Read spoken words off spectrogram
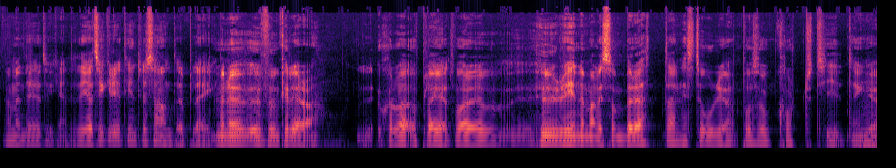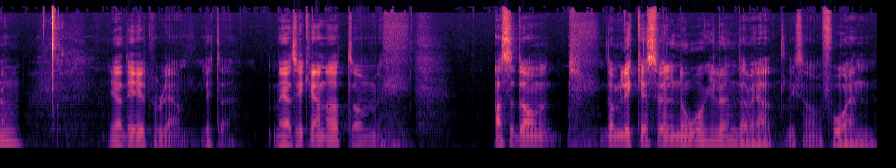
Ja, men det tycker jag inte. Jag tycker det är ett intressant upplägg. Men hur, hur funkar det då? Själva upplägget? Vad är det, hur hinner man liksom berätta en historia på så kort tid, tänker jag? Mm. Ja, det är ju ett problem, lite. Men jag tycker ändå att de... Alltså de, de lyckas väl någorlunda med att liksom få en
